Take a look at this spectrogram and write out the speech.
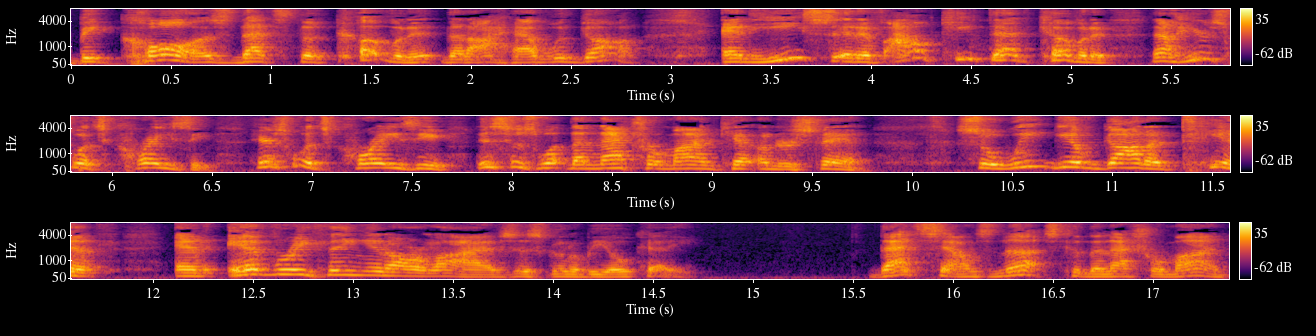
Because that's the covenant that I have with God. And He said, if I'll keep that covenant. Now here's what's crazy. Here's what's crazy. This is what the natural mind can't understand. So we give God a tenth and everything in our lives is going to be okay. That sounds nuts to the natural mind,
